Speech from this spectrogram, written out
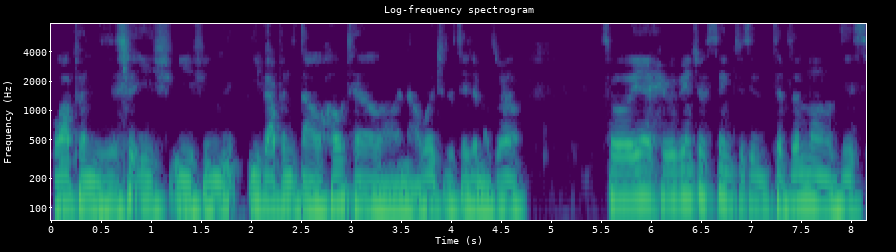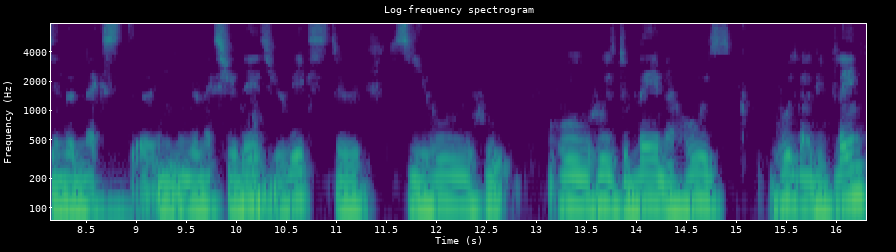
what happens if if if it happens in our hotel or in our way to the stadium as well. So yeah, it will be interesting to see the development of this in the next uh, in, in the next few days, few weeks to, to see who who who who's to blame and who's who's going to be blamed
